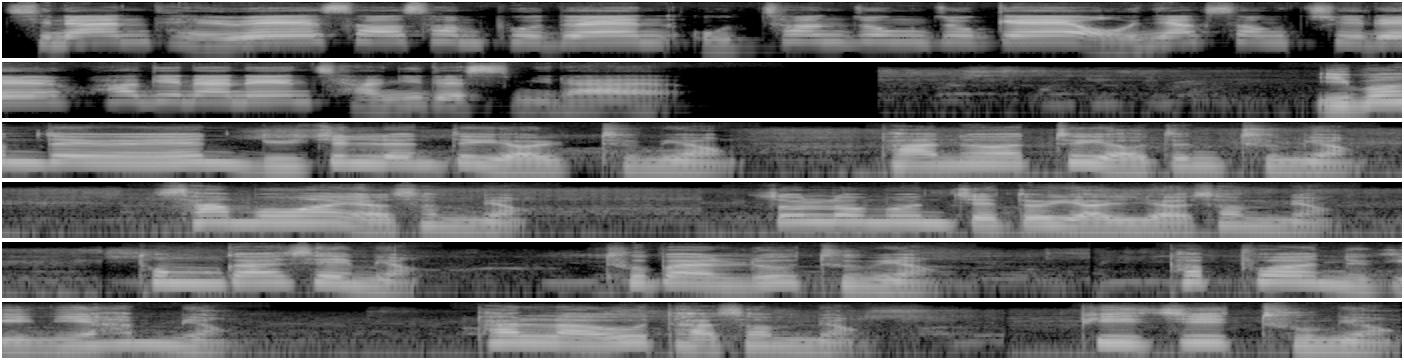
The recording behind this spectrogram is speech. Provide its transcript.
지난 대회에서 선포된 5천 종족의 언약 성취를 확인하는 장이 됐습니다. 이번 대회엔 뉴질랜드 12명, 바누아투 82명, 사모아 6명, 솔로몬 제도 16명, 통가 3명, 투발루 2명, 파푸아 누기니 1명, 팔라우 5명, 피지 2명,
